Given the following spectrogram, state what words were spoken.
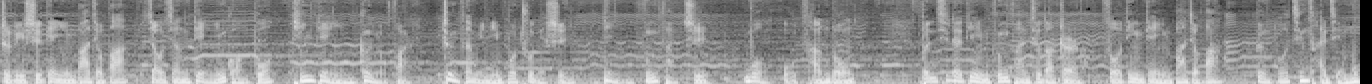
这里是电影八九八潇湘电影广播，听电影更有范儿。正在为您播出的是《电影风范之卧虎藏龙》。本期的电影风范就到这儿了，锁定电影八九八，更多精彩节目，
